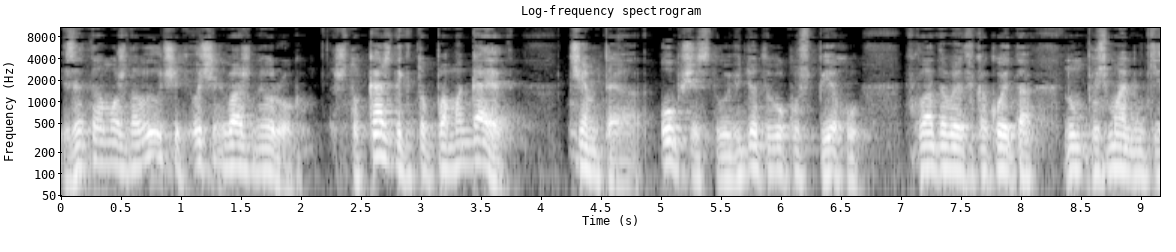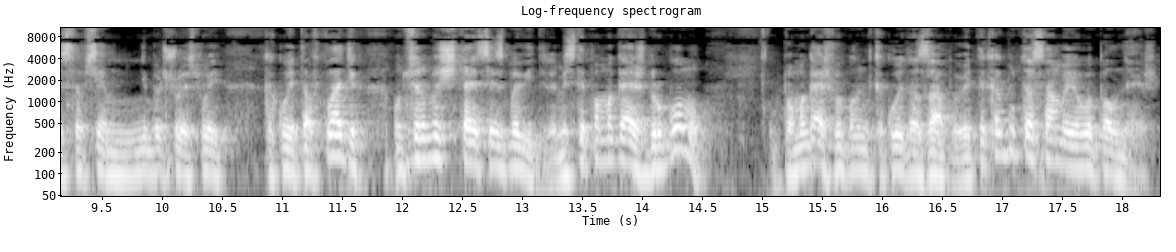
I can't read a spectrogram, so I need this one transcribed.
Из этого можно выучить очень важный урок, что каждый, кто помогает чем-то обществу, ведет его к успеху, вкладывает в какой-то, ну пусть маленький, совсем небольшой свой какой-то вкладик, он все равно считается избавителем. Если ты помогаешь другому, помогаешь выполнить какую-то заповедь, ты как будто сам ее выполняешь.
